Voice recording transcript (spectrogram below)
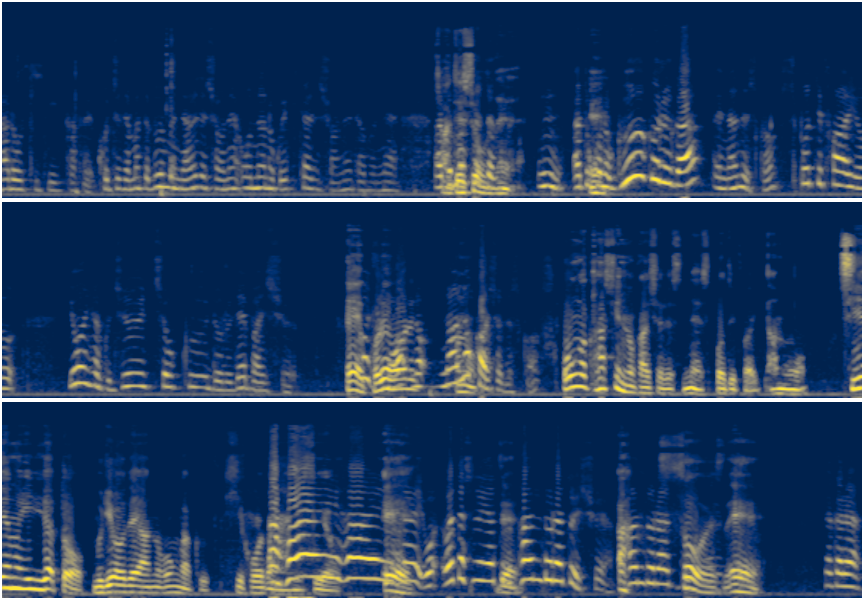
ハローキティカフェ。こっちでまたブームになるでしょうね。女の子行きたいでしょうね、多分ね。あでしょうねもうん。あとこのグーグルが、え、何ですか ?Spotify を411億ドルで買収。ええこれはあれ、な何の会社ですか？音楽発信の会社ですね、スポティファイ。あの、CM 入りだと無料であの音楽聴き放あ、題なんですはいよ。はいはい。えわ私のやつでパンドラと一緒や。あパンドラそうですね。えだから、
